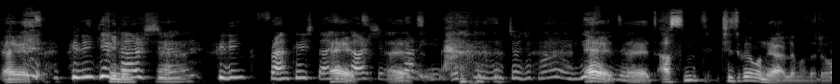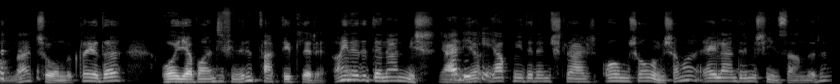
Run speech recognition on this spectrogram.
evet. Klink'e karşı. Klink Frankenstein'e Evet, karşı bunlar evet. hepimizin çocukluğunun ilginç Evet, evet. Aslında çizgi roman uyarlamaları onlar çoğunlukla ya da o yabancı filmlerin taklitleri. Ama yine de denenmiş. Yani ya- yapmayı denemişler, olmuş olmamış ama eğlendirmiş insanları.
